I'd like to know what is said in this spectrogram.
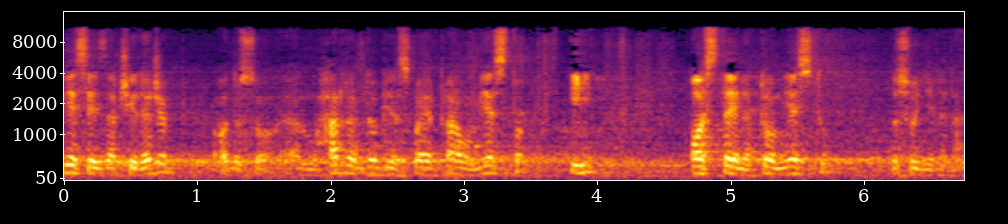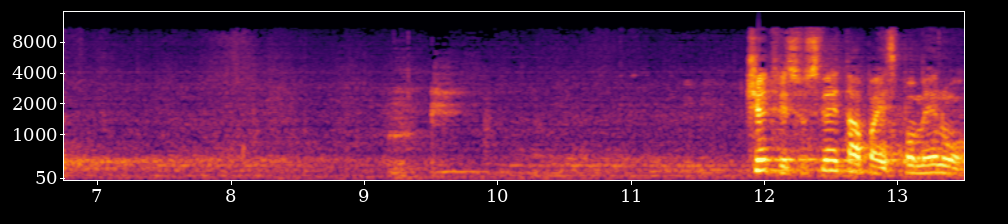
mjesec, znači Ređeb, odnosno Muharrem dobio svoje pravo mjesto i ostaje na tom mjestu do sudnjega dana. Četiri su sveta, pa je spomenuo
